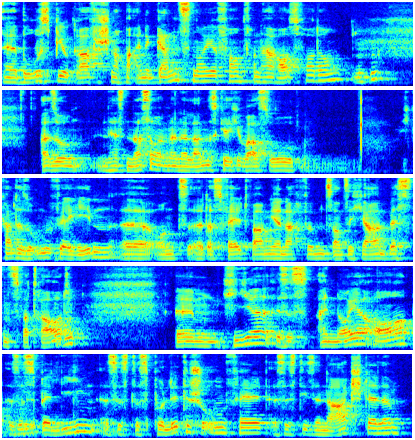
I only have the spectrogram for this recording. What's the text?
äh, berufsbiografisch nochmal eine ganz neue Form von Herausforderung. Mhm. Also in Hessen-Nassau in meiner Landeskirche war es so, ich kannte so ungefähr jeden äh, und äh, das Feld war mir nach 25 Jahren bestens vertraut. Mhm. Ähm, hier ist es ein neuer Ort, es ist. Berlin, es ist das politische Umfeld, es ist diese Nahtstelle.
